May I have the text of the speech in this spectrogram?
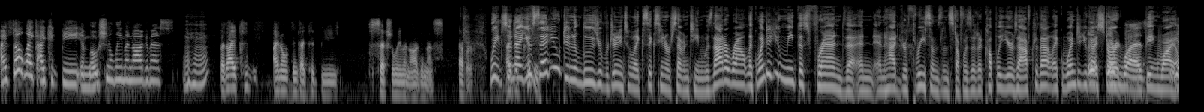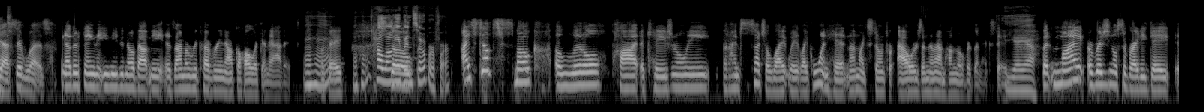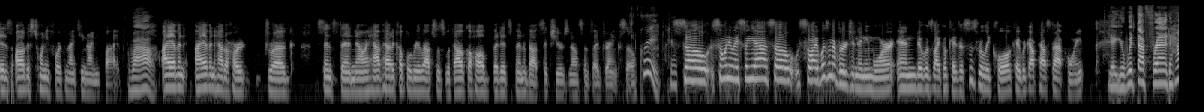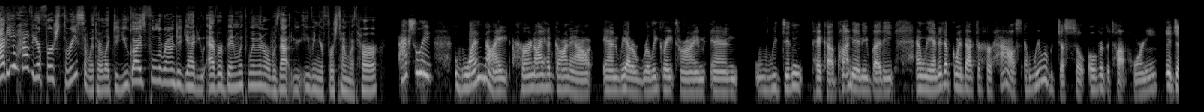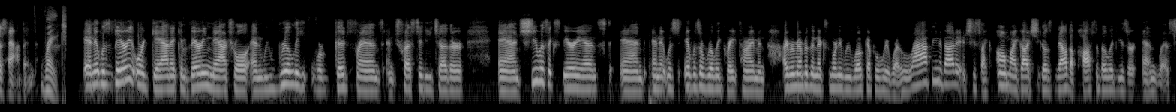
i felt like i could be emotionally monogamous Mm-hmm. but i could i don't think i could be sexually monogamous ever Wait, so I now you couldn't. said you didn't lose your virginity until like 16 or 17. Was that around like when did you meet this friend that and and had your threesomes and stuff? Was it a couple of years after that? Like when did you It- guys start it was being wild? yes it was another thing that you need to know about me is i'm a recovering alcoholic and addict Mhm, okay mhm. How long you been sober for? I still smoke a little pot occasionally, but I'm such a lightweight, like one hit, and I'm like stoned for hours, and then I'm hungover the next day. Yeah, yeah. But my original sobriety date is August 24th, 1995. Wow. I haven't I haven't had a hard drug since then. Now I have had a couple relapses with alcohol, but it's been about six years now since I've drank. So Great. So so anyway so yeah so so i wasn't a virgin anymore and it was like okay this is really cool okay we got past that point Yeah, you're with that friend. How do you have your first threesome with her? Like, did you guys fool around? Did you had you ever been with women, or was that even your first time with her? actually one night her and i had gone out and we had a really great time and we didn't pick up on anybody and we ended up going back to her house and we were just so over the top horny. It just happened. Right. and it was very organic and very natural and we really were good friends and trusted each other. And she was experienced and and it was it was a really great time. And i remember the next morning we woke up and we were laughing about it and she's like oh my god she goes now the possibilities are endless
